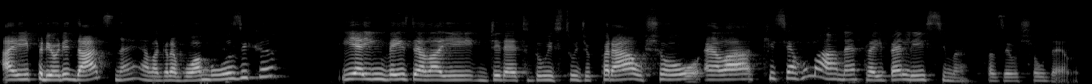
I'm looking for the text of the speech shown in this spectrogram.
Aí, prioridades, né? Ela gravou a música. E aí, em vez dela ir direto do estúdio para o show, ela quis se arrumar, né? Para ir belíssima fazer o show dela.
